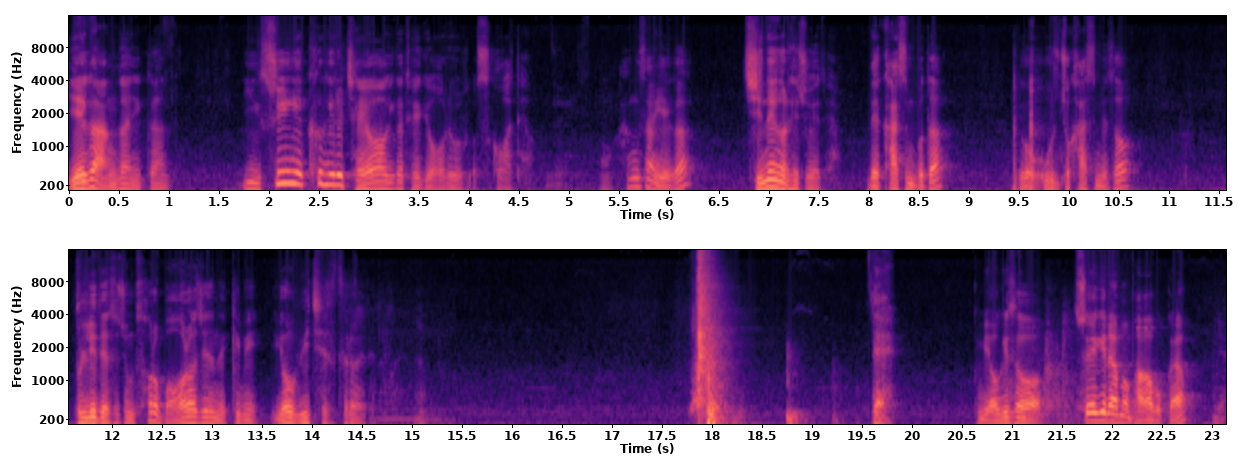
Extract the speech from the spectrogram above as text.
얘가 안 가니까 이 스윙의 크기를 제어하기가 되게 어려웠을 것 같아요. 네. 어, 항상 얘가 진행을 해줘야 돼요. 내 가슴보다 이 오른쪽 가슴에서 분리돼서 좀 서로 멀어지는 느낌이 이 위치에서 들어야 되는 거예요. 음. 네. 그럼 여기서 쐐기를 한번 박아볼까요? 네.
